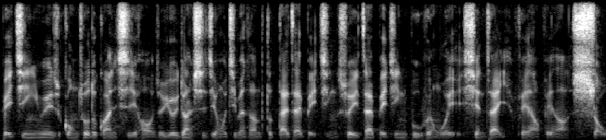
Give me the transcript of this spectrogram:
北京，因为是工作的关系哈，就有一段时间我基本上都待在北京，所以在北京部分我也现在也非常非常熟。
